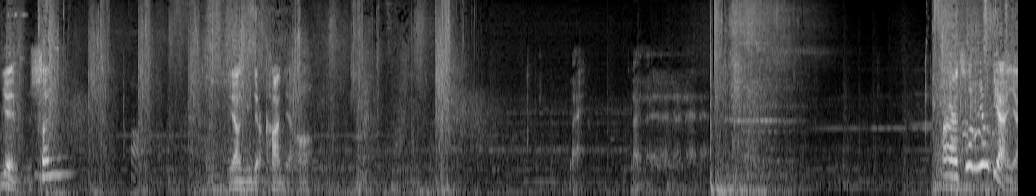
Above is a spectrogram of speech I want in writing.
隐身，别让女警看见啊！来，来来来来来来，哎，致命点烟。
